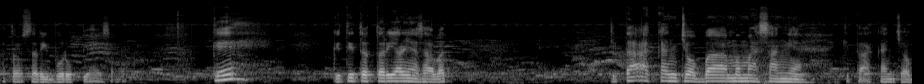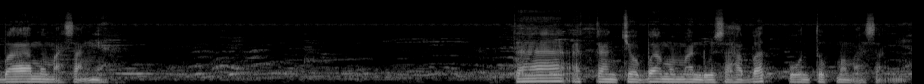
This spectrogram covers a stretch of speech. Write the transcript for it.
atau 1000 rupiah ya sahabat. Oke ikuti tutorialnya sahabat. Kita akan coba memasangnya. Kita akan coba memasangnya kita akan coba memandu sahabat untuk memasangnya.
